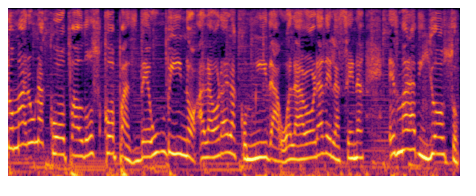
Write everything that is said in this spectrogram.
Tomar una copa o dos copas de un vino a la hora de la comida o a la hora de la cena es maravilloso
